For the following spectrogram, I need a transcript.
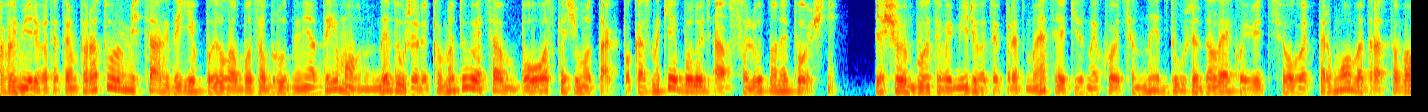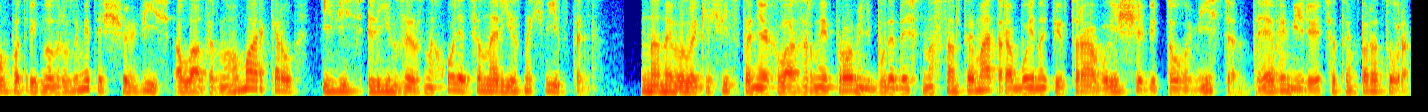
Вимірювати температуру в місцях, де є пил або забруднення димом, не дуже рекомендується, бо, скажімо так, показники будуть абсолютно неточні. Якщо ви будете вимірювати предмети, які знаходяться не дуже далеко від цього термометра, то вам потрібно зрозуміти, що вісь лазерного маркеру і вісь лінзи знаходяться на різних відстанях. На невеликих відстанях лазерний промінь буде десь на сантиметр або й на півтора вище від того місця, де вимірюється температура.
